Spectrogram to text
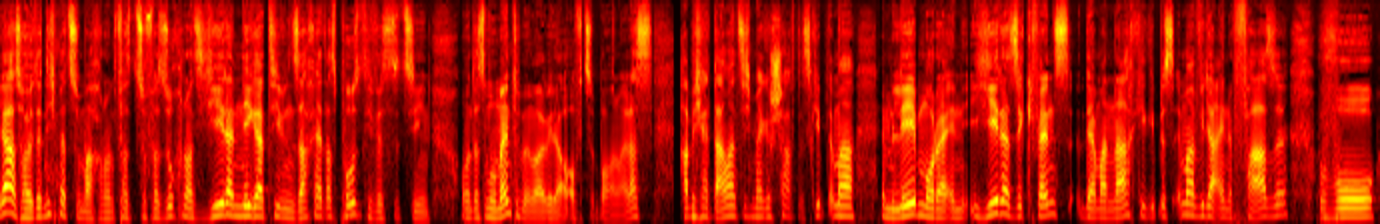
ja, es heute nicht mehr zu machen und zu versuchen, aus jeder negativen Sache etwas Positives zu ziehen und das Momentum immer wieder aufzubauen. Weil das habe ich halt damals nicht mehr geschafft. Es gibt immer im Leben oder in jeder Sequenz, der man nachgeht, gibt es immer wieder eine Phase, wo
